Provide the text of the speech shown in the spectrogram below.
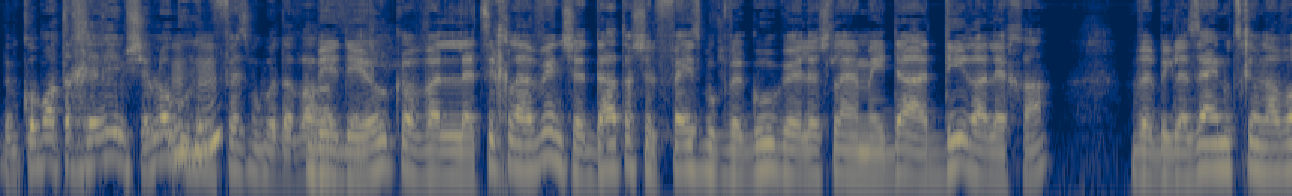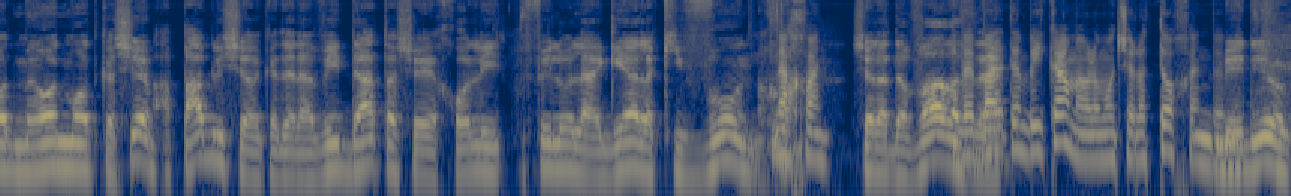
במקומות אחרים, שהם לא גוגל ופייסבוק בדבר הזה. בדיוק, אבל אה, צריך להבין ש data של פייסבוק וגוגל יש להם מידע אדיר עליך, ובגלל זה היינו צריכים לעבוד מאוד מאוד קשה. ה publisher, כדי להביא data שיכול אפילו להגיע לכיוון נכון. של הדבר הזה. ובאתם בעיקר מהעולמות של התוכן באמת. בדיוק.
